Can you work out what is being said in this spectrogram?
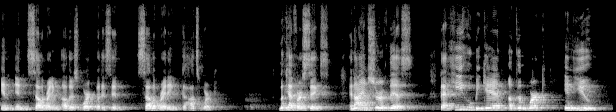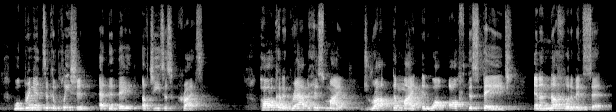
in, in celebrating others' work, but it's in celebrating God's work. Look at verse 6. And I am sure of this, that he who began a good work in you will bring it to completion at the day of Jesus Christ. Paul could have grabbed his mic drop the mic and walk off the stage, and enough would have been said.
